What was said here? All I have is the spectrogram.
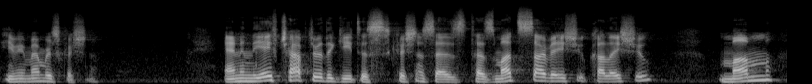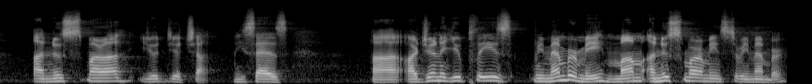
He remembers Krishna. And in the eighth chapter of the Gita, Krishna says, Tasmat sarveshu kaleshu mam anusmara yudyacha. He says, uh, Arjuna, you please remember me. Mam anusmara means to remember.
